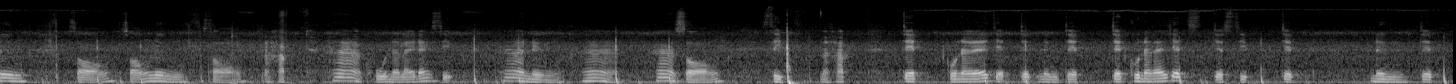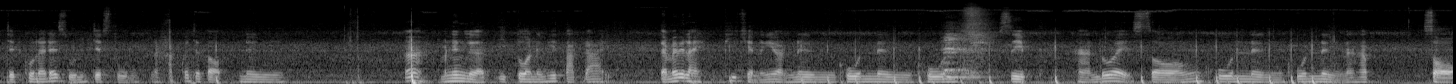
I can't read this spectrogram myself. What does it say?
1 2 2 1 2 นะครับ5คูณอะไรได้ 10 5 1 5 5 2 10 นะครับ 7คูณอะไรได้7 7 1 7 7คูณอะไรได้7 70 7หนึ่งเจ็ดเจ็ดคูณอะไรได้ศูนย์เจ็ดศูนย์นะครับ ก็จะตอบหนึ่งอะมันยังเหลืออีกตัวหนึ่งที่ตัดได้ แต่ไม่เป็นไร พี่เขียนอย่างนี้ก่อนหนึ่งคูณหนึ่งคูณสิบหารด้วยสองคูณหนึ่งคูณหนึ่งนะครับสอง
